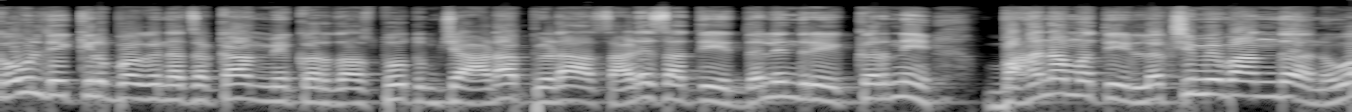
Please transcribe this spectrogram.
कौल देखील बघण्याचं काम मी करत असतो. तुमची आडापिडा साडेसाती दलिंद्री करणी बहानामती लक्ष्मी बांधन व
